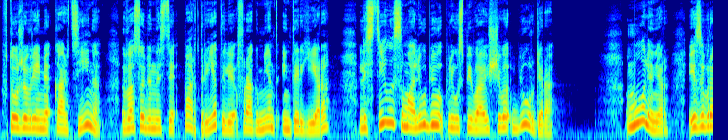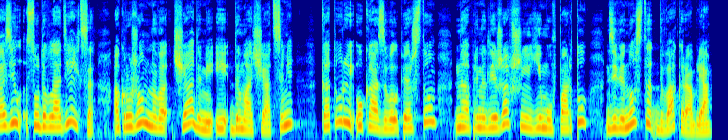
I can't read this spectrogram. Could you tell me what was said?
В то же время картина, в особенности портрет или фрагмент интерьера, льстила самолюбию преуспевающего бюргера. Молинер изобразил судовладельца, окруженного чадами и домочадцами, который указывал перстом на принадлежавшие ему в порту 92 корабля.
